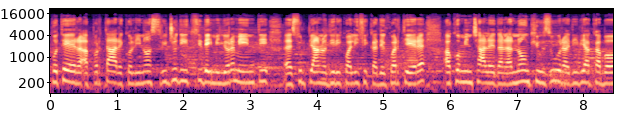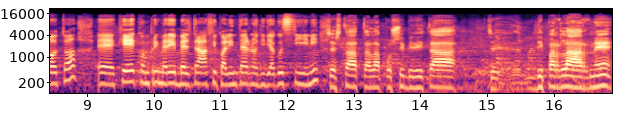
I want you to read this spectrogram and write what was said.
poter apportare con i nostri giudizi dei miglioramenti eh, sul piano di riqualifica del quartiere, a cominciare dalla non chiusura di via Caboto eh, che comprimerebbe il traffico all'interno di via Agostini. C'è stata la possibilità cioè, di parlarne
